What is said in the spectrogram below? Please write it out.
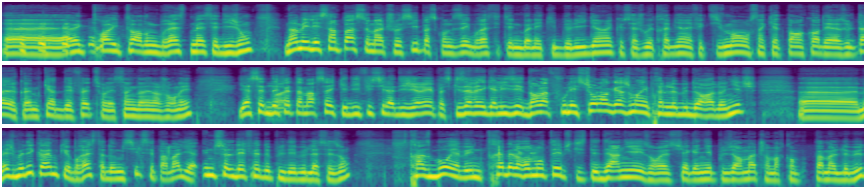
euh, avec trois victoires, donc Brest, Metz et Dijon. Non, mais il est sympa ce match aussi parce qu'on disait que Brest était une bonne équipe de Ligue 1, que ça jouait très bien, effectivement. On s'inquiète pas encore des résultats. Il y a quand même quatre défaites sur les cinq dernières journées. Il y a cette Ouais. défaite à Marseille qui est difficile à digérer parce qu'ils avaient égalisé dans la foulée sur l'engagement. Ils prennent le but de Radonic. Euh, mais je me dis quand même que Brest à domicile, c'est pas mal. Il y a une seule défaite depuis le début de la saison. Strasbourg, il y avait une très belle remontée puisqu'ils étaient derniers. Ils ont réussi à gagner plusieurs matchs en marquant pas mal de buts.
